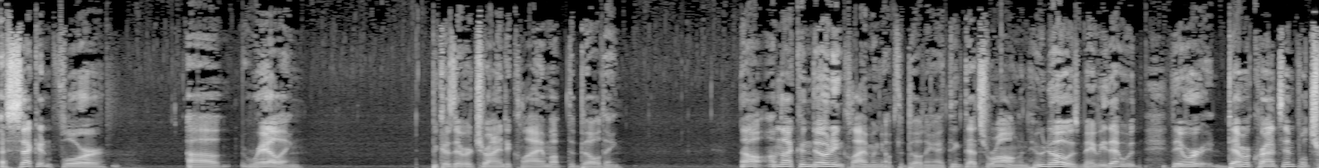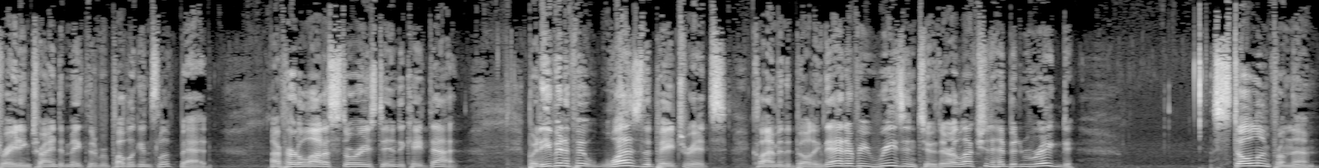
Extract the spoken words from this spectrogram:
a second floor uh, railing because they were trying to climb up the building. Now, I'm not condoning climbing up the building. I think that's wrong. And who knows? Maybe that would they were Democrats infiltrating, trying to make the Republicans look bad. I've heard a lot of stories to indicate that. But even if it was the Patriots climbing the building, they had every reason to. Their election had been rigged, stolen from them.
